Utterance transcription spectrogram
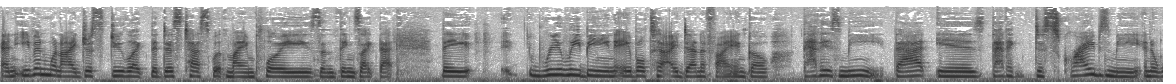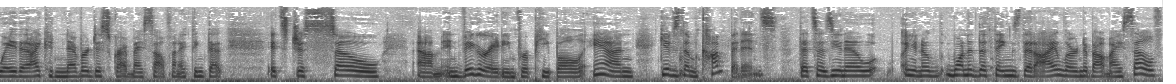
And even when I just do like the disc test with my employees and things like that, they really being able to identify and go, that is me. That is, that describes me in a way that I could never describe myself. And I think that it's just so um, invigorating for people and gives them confidence that says, you know, you know, one of the things that I learned about myself,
